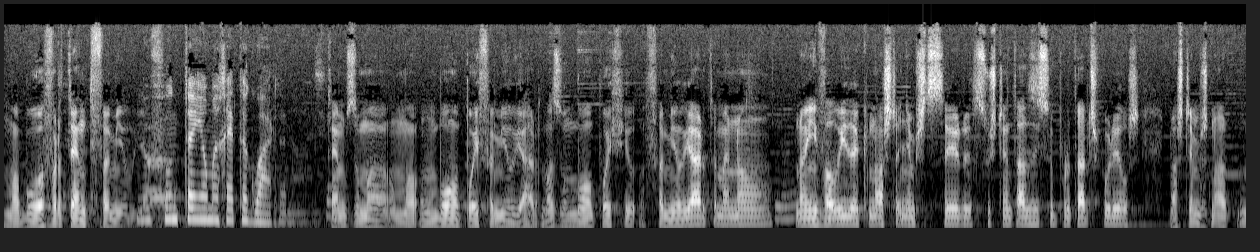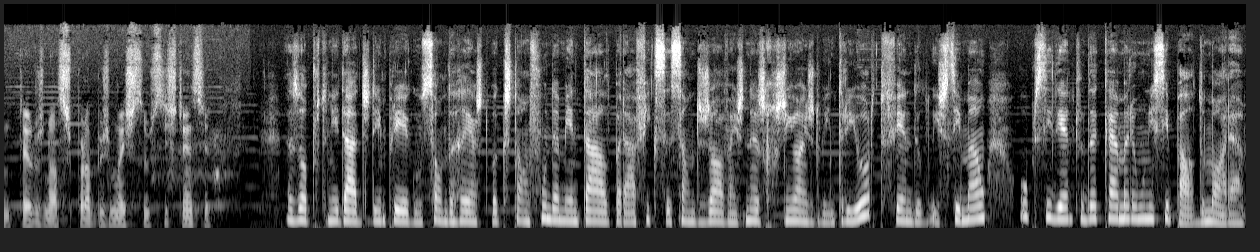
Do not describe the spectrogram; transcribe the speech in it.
uma boa vertente familiar. No fundo, tem uma retaguarda, não é? Temos uma, uma, um bom apoio familiar, mas um bom apoio familiar também não, não invalida que nós tenhamos de ser sustentados e suportados por eles. Nós temos de ter os nossos próprios meios de subsistência. As oportunidades de emprego são, de resto, a questão fundamental para a fixação de jovens nas regiões do interior, defende Luís Simão, o presidente da Câmara Municipal de Mora.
